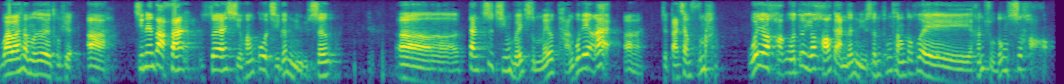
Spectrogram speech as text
Y Y 上的这位同学啊，今年大三，虽然喜欢过几个女生，呃，但至今为止没有谈过恋爱啊，就单相思嘛。我有好，我对有好感的女生通常都会很主动示好。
